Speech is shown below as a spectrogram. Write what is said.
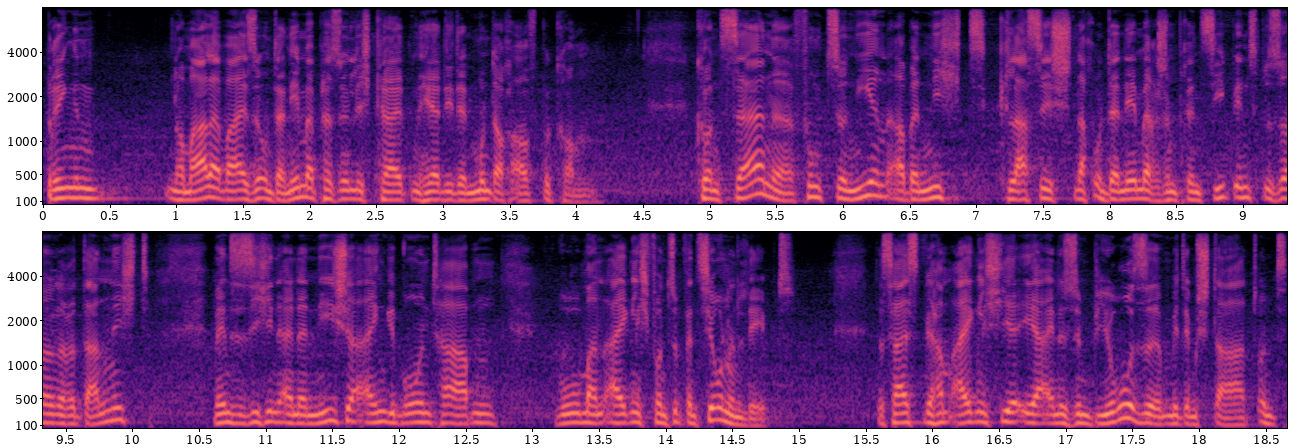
bringen normalerweise Unternehmerpersönlichkeiten her, die den Mund auch aufbekommen. Konzerne funktionieren aber nicht klassisch nach unternehmerischem Prinzip, insbesondere dann nicht, wenn sie sich in einer Nische eingewohnt haben, wo man eigentlich von Subventionen lebt. Das heißt, wir haben eigentlich hier eher eine Symbiose mit dem Staat. Und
